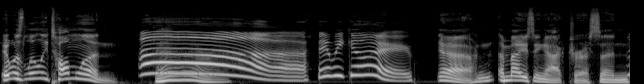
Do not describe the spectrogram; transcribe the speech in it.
It was Lily Tomlin. Ah, there we go. Yeah, an amazing actress. And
